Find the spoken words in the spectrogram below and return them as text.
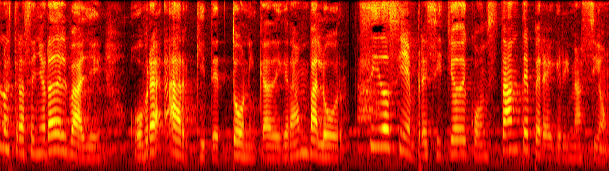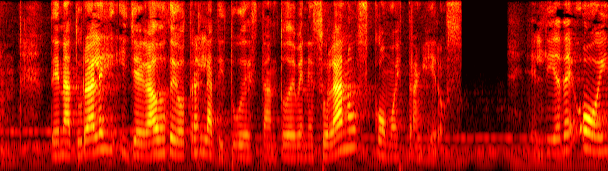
Nuestra Señora del Valle, obra arquitectónica de gran valor, ha sido siempre sitio de constante peregrinación de naturales y llegados de otras latitudes, tanto de venezolanos como extranjeros. El día de hoy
